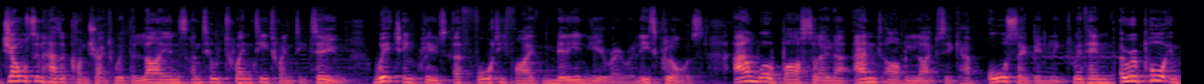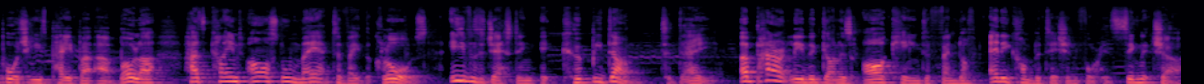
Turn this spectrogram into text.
Joelson has a contract with the Lions until 2022, which includes a 45 million euro release clause. And while Barcelona and RB Leipzig have also been linked with him, a report in Portuguese paper A Bola has claimed Arsenal may activate the clause, even suggesting it could be done today. Apparently, the Gunners are keen to fend off any competition for his signature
